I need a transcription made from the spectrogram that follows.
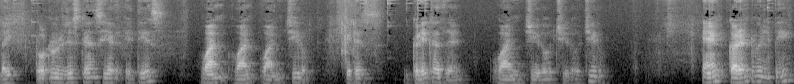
Like total resistance here it is 1110. It is greater than 1000 and current will be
